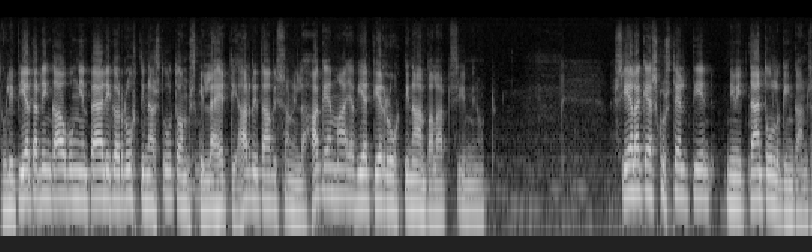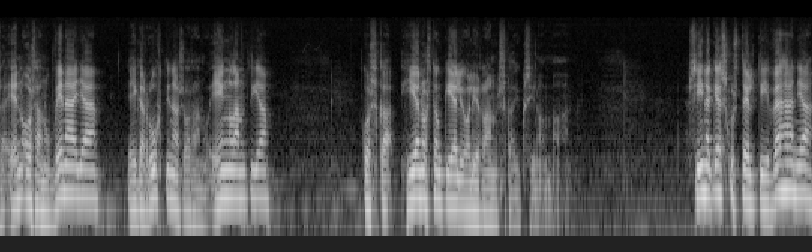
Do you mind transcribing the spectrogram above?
Tuli Pietarin kaupungin päällikön ruhtinast Utomskin, lähetti Harri Tavissonille hakemaan ja vietiin ruhtinaan palatsiin minut. Siellä keskusteltiin nimittäin tulkin kanssa. En osannut venäjää, eikä ruhtinas osannut englantia – koska hienoston kieli oli ranska yksinomaan. Siinä keskusteltiin vähän ja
